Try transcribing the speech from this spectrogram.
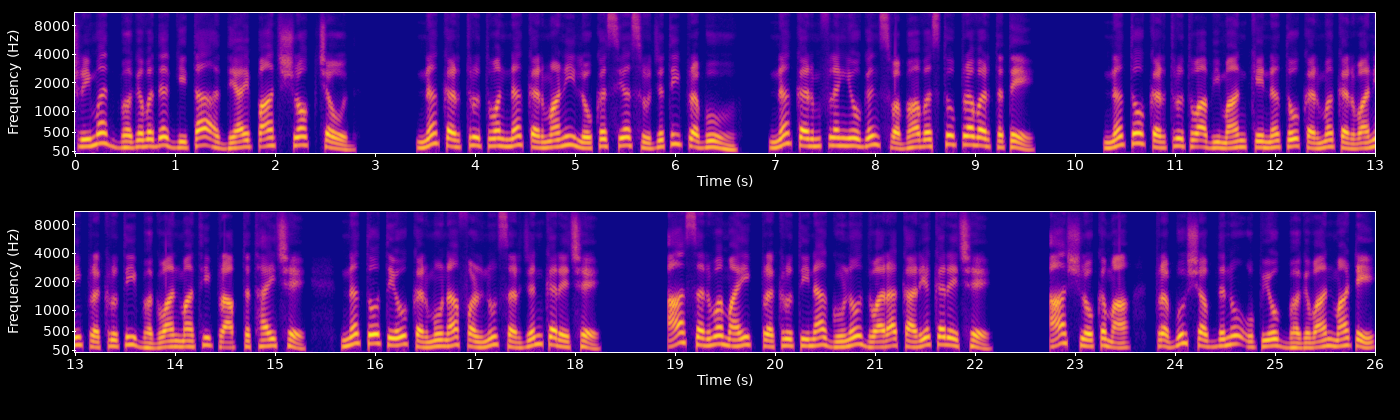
શ્રીમદ ભગવદ ગીતા અધ્યાય પાંચ શ્લોક ચૌદ. ન કર્તૃત્વ ન કર્માણી લોકસ્ય સૃજતિ પ્રભુ. ન કર્મફલયોગન સ્વભાવસ્તુ પ્રવર્તતે. ન તો કર્તૃત્વાભિમાન કે ન તો કર્મ કરવાની પ્રકૃતિ ભગવાનમાંથી પ્રાપ્ત થાય છે. ન તો તેઓ કર્મોના ફળનું સર્જન કરે છે. આ સર્વમાયિક પ્રકૃતિના ગુણો દ્વારા કાર્ય કરે છે. આ શ્લોકમાં પ્રભુ શબ્દનો ઉપયોગ ભગવાન માટે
